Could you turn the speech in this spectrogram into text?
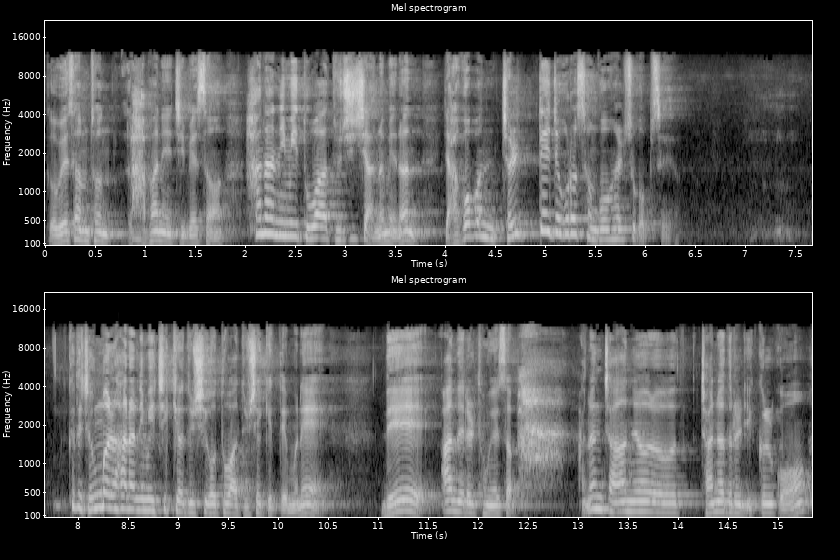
그 외삼촌 라반의 집에서 하나님이 도와주시지 않으면은 야곱은 절대적으로 성공할 수가 없어요. 근데 정말 하나님이 지켜주시고 도와주셨기 때문에 내 아내를 통해서 많은 자녀, 자녀들을 이끌고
